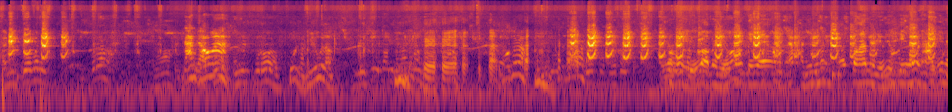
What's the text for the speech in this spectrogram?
อันนี้ตัวมันดันเขามาพูดหิวเหรอ ไม่หิวหรอกไม่หิวไม่กินเลยแล้วตอนมันหิวจริงๆแล้วมันหาที่ไหน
